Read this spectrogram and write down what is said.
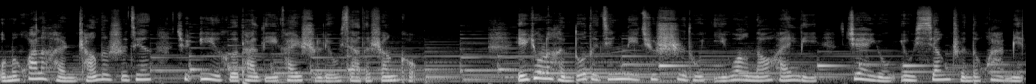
我们花了很长的时间去愈合他离开时留下的伤口。也用了很多的精力去试图遗忘脑海里隽永又香醇的画面。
